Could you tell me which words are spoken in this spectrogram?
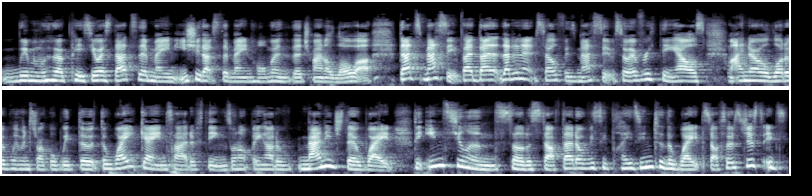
women who have PCOS, that's their main issue. That's the main hormone that they're trying to lower. That's massive. That, that, that in itself is massive. So everything else, I know a lot of women struggle with the, the weight gain side of things or not being able to manage their weight. The insulin sort of stuff, that obviously plays into the weight stuff. So it's just, it's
